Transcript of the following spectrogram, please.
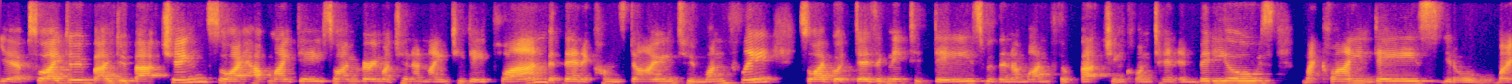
Yeah, so I do I do batching. So I have my day. So I'm very much in a 90 day plan, but then it comes down to monthly. So I've got designated days within a month of batching content and videos, my client days, you know, my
